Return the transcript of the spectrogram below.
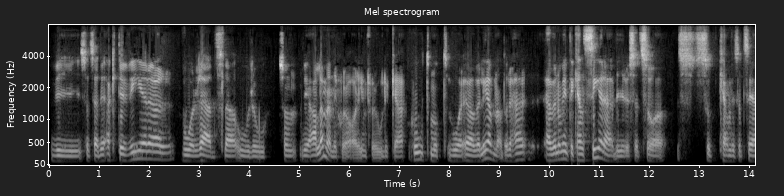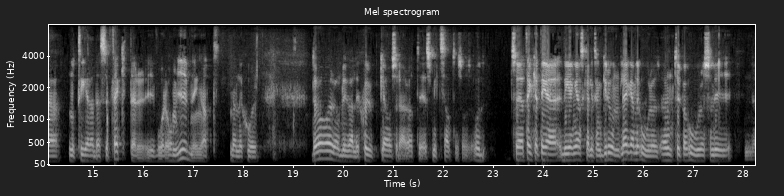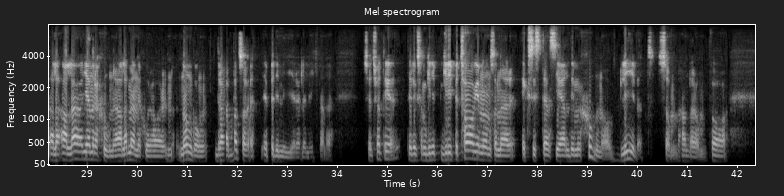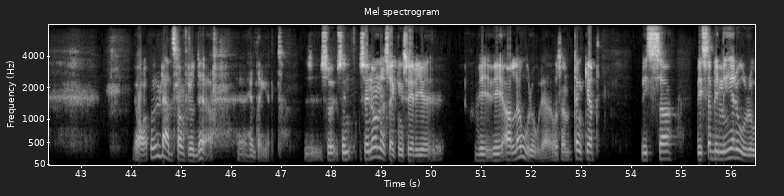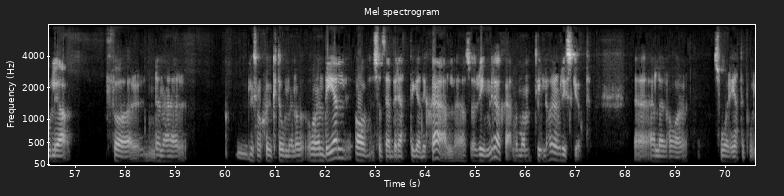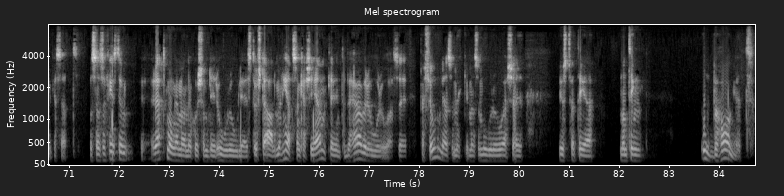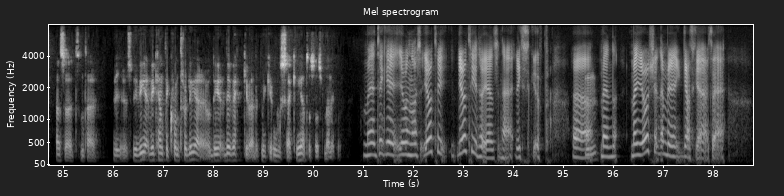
vi, så att säga, det aktiverar vår rädsla och oro som vi alla människor har inför olika hot mot vår överlevnad. Och det här, även om vi inte kan se det här viruset så, så kan vi så att säga notera dess effekter i vår omgivning. Att människor dör och blir väldigt sjuka och sådär och att det är smittsamt och så. Och, så jag tänker att det är, det är en ganska liksom grundläggande oro, en typ av oro som vi alla, alla generationer, alla människor har någon gång drabbats av epidemier eller liknande. Så jag tror att det, det liksom griper tag i någon sån här existentiell dimension av livet som handlar om vad... Ja, rädslan för att dö, eh, helt enkelt. Så, så, så, i någon utsträckning så är det ju vi, vi är alla oroliga. Och sen tänker jag att vissa, vissa blir mer oroliga för den här liksom sjukdomen och, en del av så att säga berättigade skäl, alltså rimliga skäl om man tillhör en riskgrupp eh, eller har svårigheter på olika sätt. Och sen så finns det rätt många människor som blir oroliga i största allmänhet som kanske egentligen inte behöver oroa sig personligen så mycket men som oroar sig just för att det är någonting obehagligt. Alltså ett sånt här virus. Vi, vet, vi kan inte kontrollera det och det, det väcker väldigt mycket osäkerhet hos oss människor. Men jag tänker Jonas, jag, till, jag tillhör en sån här riskgrupp. Uh, mm. men, men jag känner mig ganska så här,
